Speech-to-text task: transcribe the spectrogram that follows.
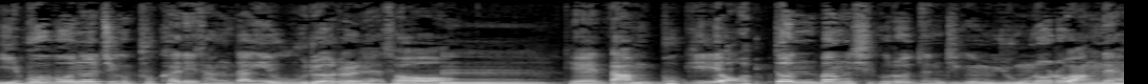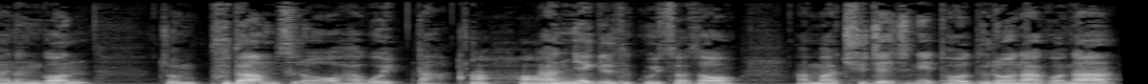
이 부분을 지금 북한이 상당히 우려를 해서 음. 예, 남북이 어떤 방식으로든 지금 육로로 왕래하는 건 좀 부담스러워하고 있다. 아하. 라는 얘기를 듣고 있어서 아마 취재진이 더 늘어나거나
